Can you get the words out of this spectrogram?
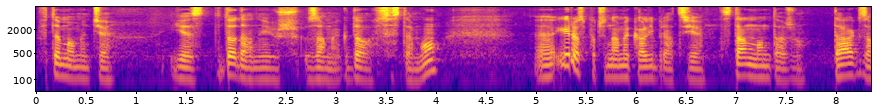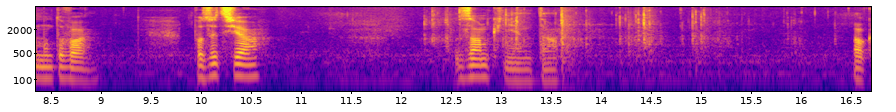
W tym momencie jest dodany już zamek do systemu E, i rozpoczynamy kalibrację. Stan montażu. Tak, zamontowałem. Pozycja zamknięta. Ok,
